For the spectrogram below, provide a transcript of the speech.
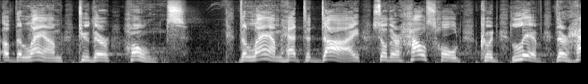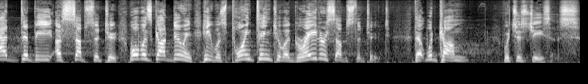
of the Lamb to their homes. The lamb had to die so their household could live. There had to be a substitute. What was God doing? He was pointing to a greater substitute that would come which is Jesus.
